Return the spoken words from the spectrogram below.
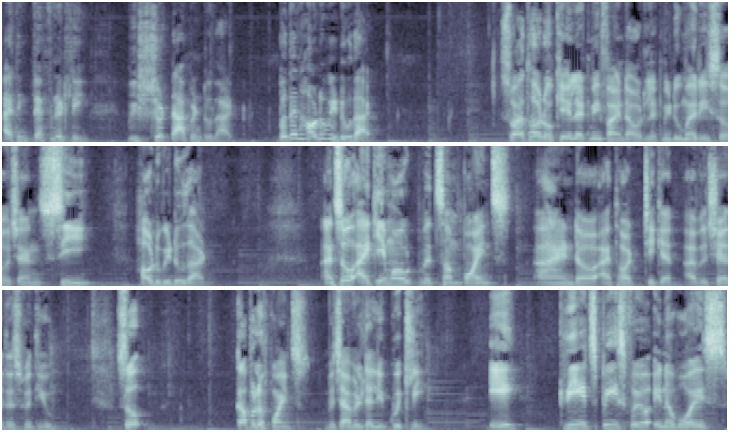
I think definitely we should tap into that. But then, how do we do that? So I thought, okay, let me find out, let me do my research and see how do we do that. And so I came out with some points and uh, I thought, okay, I will share this with you. So, couple of points which I will tell you quickly. A, create space for your inner voice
